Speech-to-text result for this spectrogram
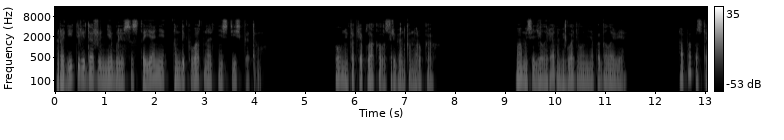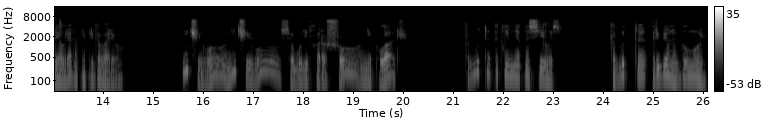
родители даже не были в состоянии адекватно отнестись к этому. Помню, как я плакала с ребенком на руках. Мама сидела рядом и гладила меня по голове. А папа стоял рядом и приговаривал. Ничего, ничего, все будет хорошо, не плачь. Как будто это к ним не относилось. Как будто ребенок был мой,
